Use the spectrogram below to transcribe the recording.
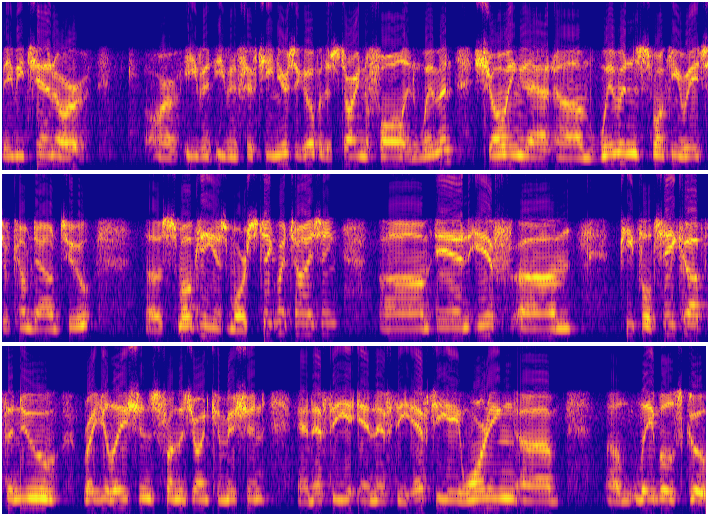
maybe 10 or or even even 15 years ago, but they're starting to fall in women, showing that um, women's smoking rates have come down too. Uh, smoking is more stigmatizing, um, and if um, people take up the new regulations from the Joint Commission, and if the and if the FDA warning uh, uh, labels go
